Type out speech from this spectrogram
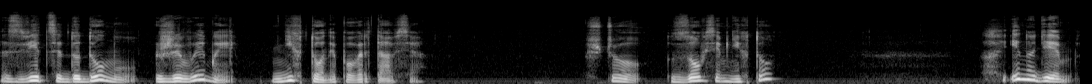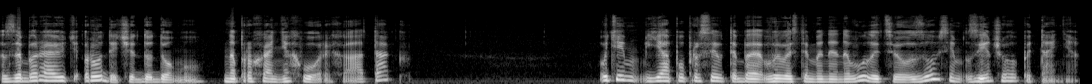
Звідси додому живими ніхто не повертався. Що, зовсім ніхто? Іноді забирають родичі додому на прохання хворих, а так. Утім, я попросив тебе вивести мене на вулицю зовсім з іншого питання.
